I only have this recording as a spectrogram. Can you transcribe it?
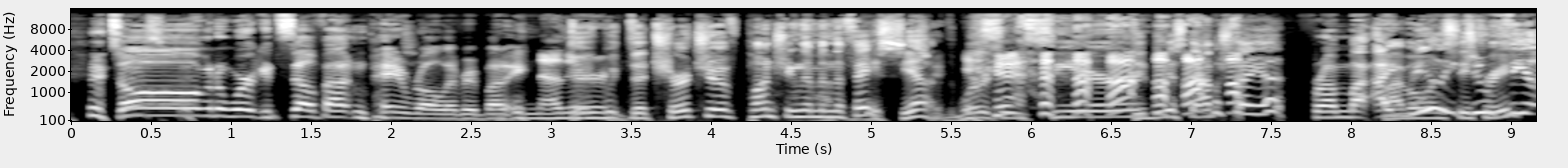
it's all going to work itself out in payroll, everybody. Another The, the church of punching them in the face. Yeah. We're, Sincere did we establish that yet? from my, I really do oh feel,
